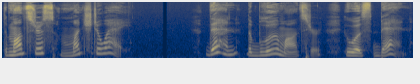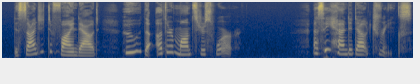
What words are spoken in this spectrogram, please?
The monsters munched away. Then the blue monster, who was Ben, decided to find out who the other monsters were. As he handed out drinks,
